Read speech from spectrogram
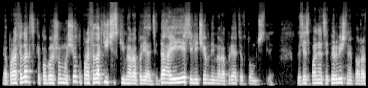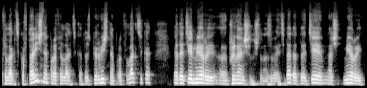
э, профилактика, по большому счету, профилактические мероприятия, да, и есть и лечебные мероприятия в том числе. То есть есть понятие первичная профилактика, вторичная профилактика. То есть первичная профилактика – это те меры, э, prevention, что называется, да, это те значит, меры,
